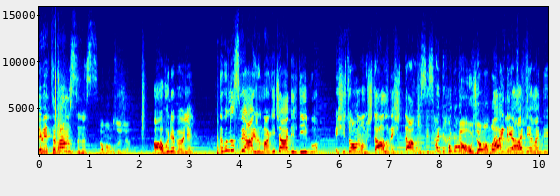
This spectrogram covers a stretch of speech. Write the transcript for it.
Evet tamam mısınız? Tamamız hocam. Aa bu ne böyle? Ne bu nasıl bir ayrılmak? Hiç adil değil bu. Eşit olmamış. Dağılın, eşit dağılın. Siz hadi hadi. hadi. Ya hocam ama... Hadi hadi hadi.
